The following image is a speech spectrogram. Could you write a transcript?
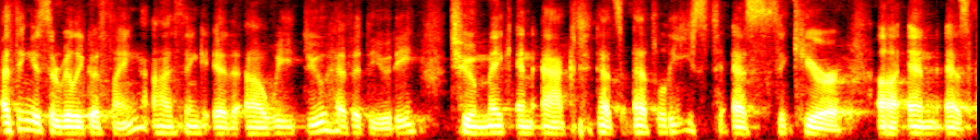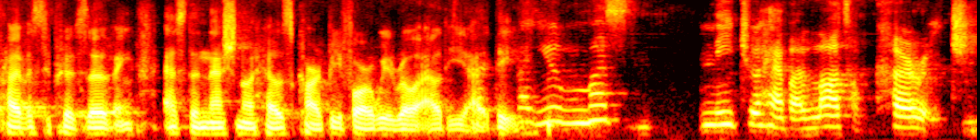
I think it's a really good thing. I think it, uh, we do have a duty to make an act that's at least as secure uh, and as privacy preserving as the national health card before we roll out the But- ID. But you must need to have a lot of courage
